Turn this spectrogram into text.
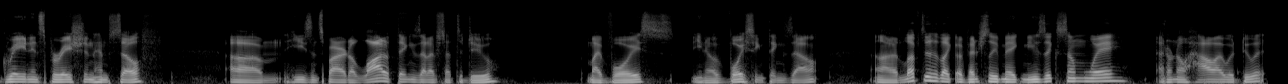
Great inspiration himself. Um, he's inspired a lot of things that I've set to do. My voice, you know, voicing things out. Uh, I'd love to like eventually make music some way. I don't know how I would do it.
